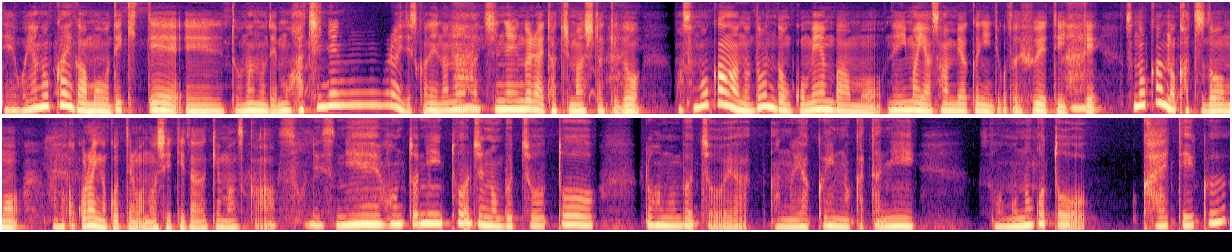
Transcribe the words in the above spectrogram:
で、親の会がもうできて、えっ、ー、と、なのでもう8年ぐらいですかね、7、はい、8年ぐらい経ちましたけど、はい、まあ、その間、あの、どんどんこうメンバーもね、今や300人ということで増えていって、はい、その間の活動も、あの、心に残っているものを教えていただけますか？そうですね。本当に当時の部長と、労務部長や、あの、役員の方に、そう、物事を変えていく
